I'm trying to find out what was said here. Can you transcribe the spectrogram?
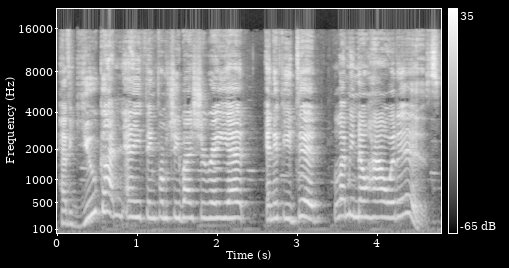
Have you gotten anything from She by Sheree yet? And if you did, let me know how it is.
